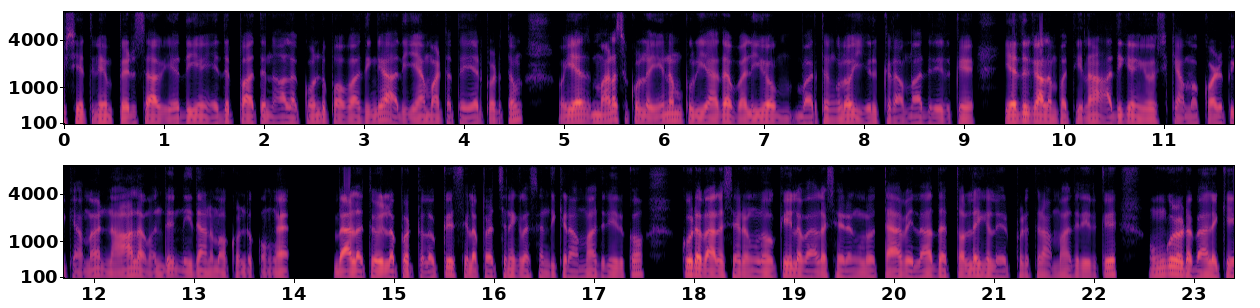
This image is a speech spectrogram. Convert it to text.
விஷயத்துலையும் பெருசாக எதையும் எதிர்பார்த்து நாளை கொண்டு போகாதீங்க அது ஏமாற்றத்தை ஏற்படுத்தும். மனசுக்குள்ளே இனம் புரியாத வலியோ, வருத்தங்களோ இருக்கிற மாதிரி இருக்குது எதிர்காலம் பற்றிலாம் அதிகம் யோசிக்காமல் குழப்பிக்காமல் நாளை வந்து நிதானமாக கொண்டுக்கோங்க வேலை தொழிலை பொறுத்தளவுக்கு சில பிரச்சனைகளை சந்திக்கிற மாதிரி இருக்கும். கூட வேலை செய்கிறவங்களோ கீழே வேலை செய்கிறவங்களோ தேவையில்லாத தொல்லைகள் ஏற்படுத்துகிற மாதிரி இருக்குது உங்களோட வேலைக்கு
